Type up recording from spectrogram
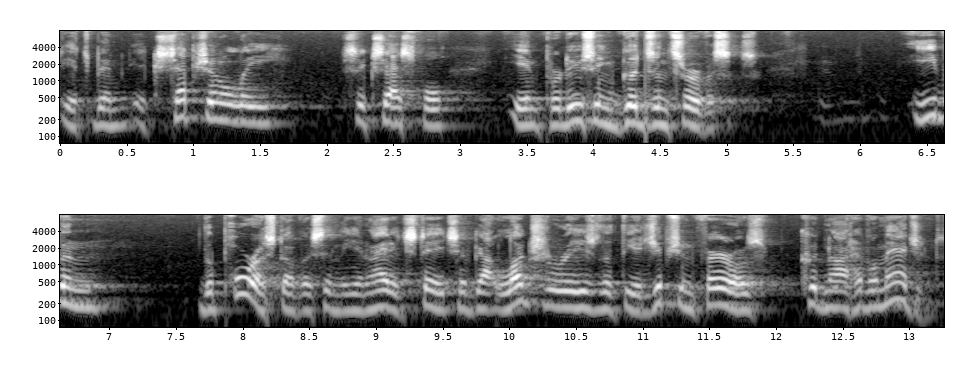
It's been exceptionally successful in producing goods and services. Even the poorest of us in the United States have got luxuries that the Egyptian pharaohs could not have imagined.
